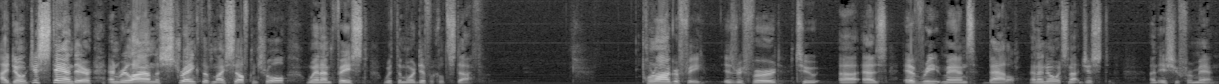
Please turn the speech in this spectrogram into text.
I don't just stand there and rely on the strength of my self control when I'm faced with the more difficult stuff. Pornography is referred to uh, as every man's battle. And I know it's not just an issue for men.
